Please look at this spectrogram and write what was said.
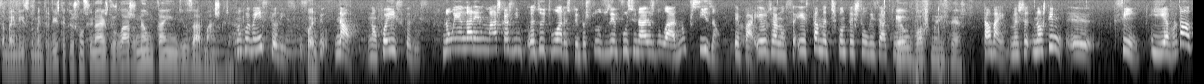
Também disse numa entrevista que os funcionários dos lares não têm de usar máscara. Não foi bem isso que eu disse. Foi. Não, não foi isso que eu disse. Não é andarem de máscara às 20 às 8 horas, por exemplo, as pessoas usem funcionários do lar, não precisam. Epá, eu já não sei, esse está-me a descontextualizar tudo. É o vosso manifesto. Está bem, mas nós temos. eh, sim, e é verdade.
